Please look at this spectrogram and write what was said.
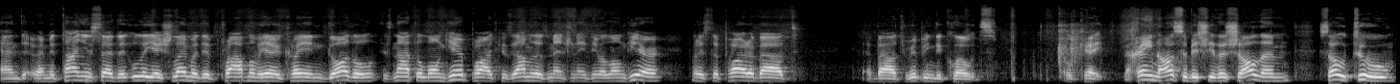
And Ramitanya said that Ule Yeshlema, the problem here in Kohen Gadol is not the long hair part, because Rambam doesn't mention anything about long hair, but it's the part about about ripping the clothes. Okay. So too,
